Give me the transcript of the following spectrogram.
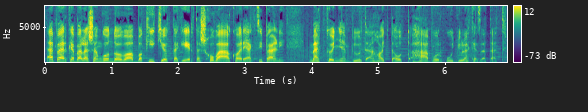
Eperke bele sem gondolva abba, kik jöttek értes, hová akarják cipelni, megkönnyebbülten hagyta ott a háborgó gyülekezetet.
